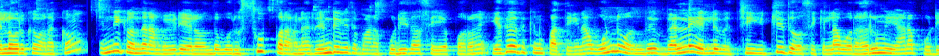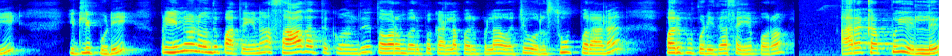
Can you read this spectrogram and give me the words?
எல்லோருக்கும் வணக்கம். இன்றைக்கி வந்து நம்ம வீடியோவில் வந்து ஒரு சூப்பரான ரெண்டு விதமான பொடி தான் செய்ய போகிறோம் எது எதுக்குன்னு பார்த்தீங்கன்னா ஒன்று வந்து வெள்ளை எள்ளு வச்சு இட்லி தோசைக்கெல்லாம் ஒரு அருமையான பொடி இட்லி பொடி. அப்புறம் இன்னொன்று வந்து பார்த்தீங்கன்னா சாதத்துக்கு வந்து துவரம்பருப்பு கடலைப்பருப்புலாம் வச்சு ஒரு சூப்பரான பருப்பு பொடி தான் செய்ய போகிறோம் அரை கப்பு எள்ளு.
